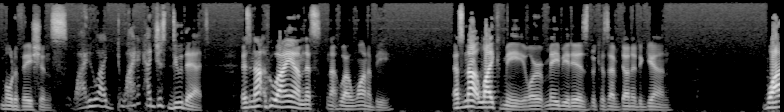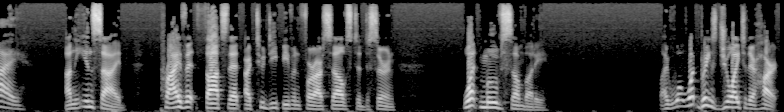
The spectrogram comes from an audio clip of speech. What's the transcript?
motivations. Why do I? Why did I just do that? It's not who I am. That's not who I want to be. That's not like me, or maybe it is because I've done it again. Why? On the inside, private thoughts that are too deep even for ourselves to discern. What moves somebody? Like, what, what brings joy to their heart?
